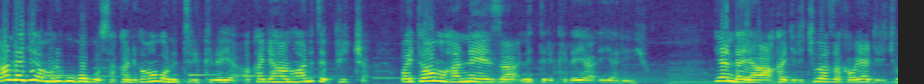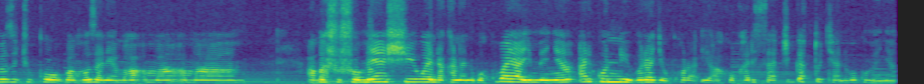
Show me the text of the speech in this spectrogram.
Kandi agiye muri google gusa akandikamo ngo nitirikereya akajya ahantu handitse pica bahita bamuha neza nitirikereya iyo ariyo yenda akagira ikibazo akaba yagira ikibazo cy'uko bamuzaniye amashusho menshi wenda akananirwa kuba yayimenya ariko nibura ajya gukora ako karisaci gato cyane ko kumenya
